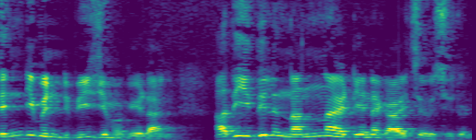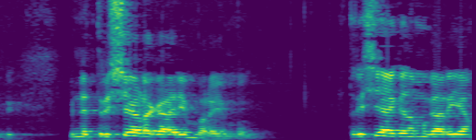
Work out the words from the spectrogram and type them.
സെന്റിമെന്റ് ബീജിയം ഒക്കെ ഇടാൻ. അത് ഇതിൽ നന്നായിട്ട് തന്നെ കാഴ്ചവെച്ചിട്ടുണ്ട്. പിന്നെ തൃശയുടെ കാര്യം പറയുമ്പം തൃശയൊക്കെ നമുക്കറിയാം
